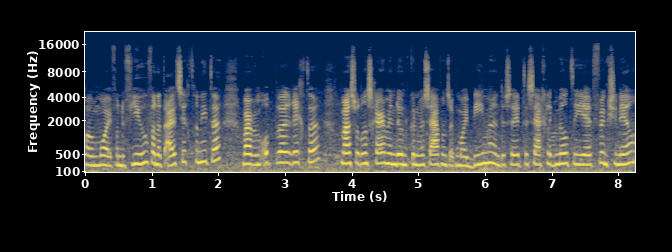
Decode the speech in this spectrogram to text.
gewoon mooi van de view, van het uitzicht genieten. Waar we hem op richten. Maar als we er een scherm in doen, kunnen we s'avonds ook mooi beamen. Dus het is eigenlijk multifunctioneel.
